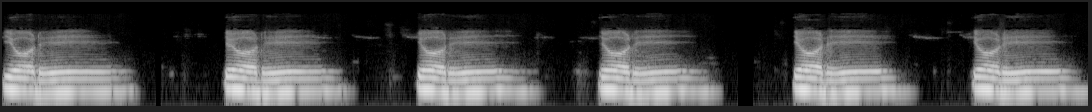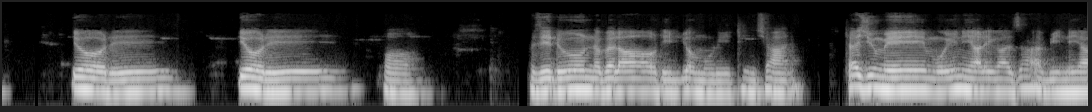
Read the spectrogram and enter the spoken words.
ပြောတယ်ပြောတယ်ပြောတယ်ပြောတယ်ပြောတယ်ပြောတယ်ပြောတယ်ပြောတယ်ဟော မစီတုံးနှစ်ဘက်လောက်ဒီပြောမှုလေးထင်ရှားတယ်တရှုမေမွေးနေရာလေးကစားပြီးနေရာ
